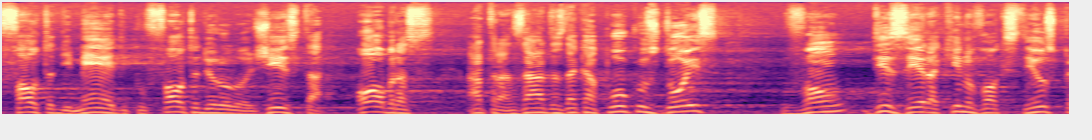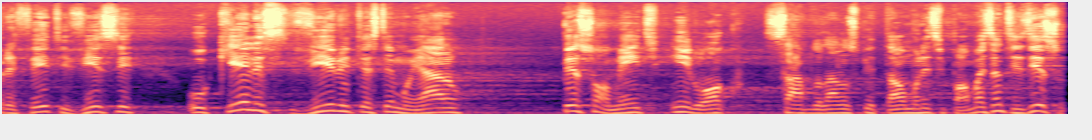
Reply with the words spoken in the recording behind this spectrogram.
falta de médico, falta de urologista, obras atrasadas. Daqui a pouco os dois vão dizer aqui no Vox News, prefeito e vice, o que eles viram e testemunharam pessoalmente em loco sábado lá no Hospital Municipal. Mas antes disso,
